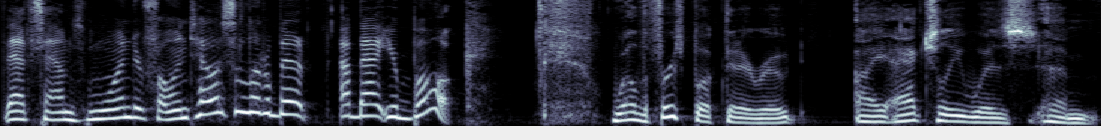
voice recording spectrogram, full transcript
That sounds wonderful. And tell us a little bit about your book. Well, the first book that I wrote, I actually was um,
